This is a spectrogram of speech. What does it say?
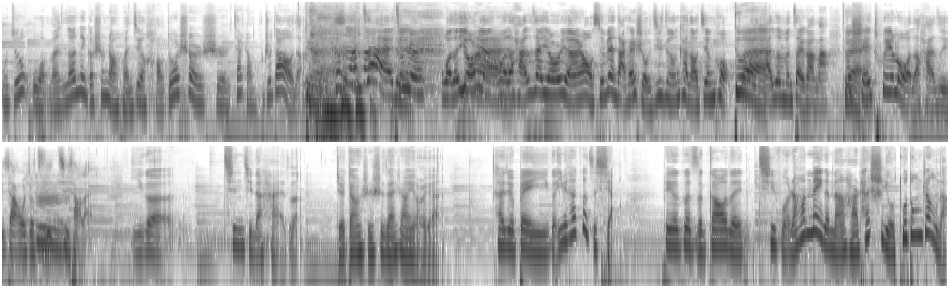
我觉得我们的那个生长环境，好多事儿是家长不知道的。对，现在就是我的幼儿园，我的孩子在幼儿园，然后我随便打开手机就能看到监控。对我的孩子们在干嘛？那对谁推了我的孩子一下，我就自嗯己记下来。一个亲戚的孩子，就当时是在上幼儿园，他就被一个，因为他个子小，被一个个子高的欺负。然后那个男孩他是有多动症的，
